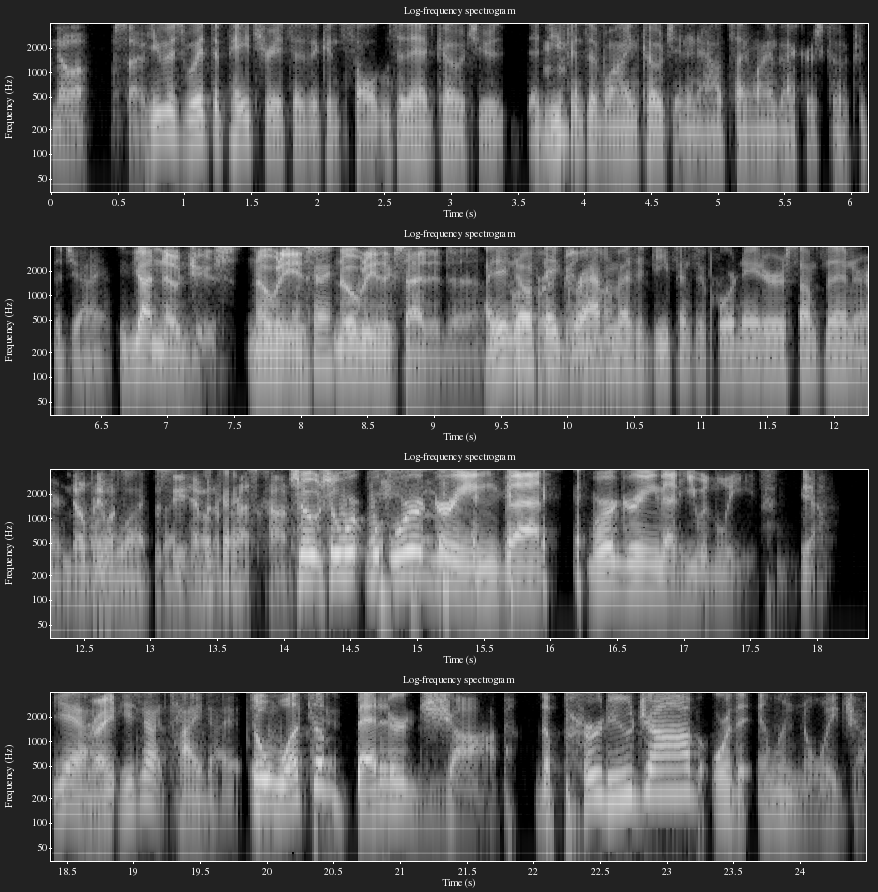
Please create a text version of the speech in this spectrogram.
No upside. He was with the Patriots as a consultant to the head coach. He was a Mhm. defensive line coach and an outside linebackers coach with the Giants. he got no juice. Nobody's Okay. nobody's excited. To, I didn't know if they Bret grab Bielema. him as a defensive coordinator or something, or Nobody or wants what, to but see him in a press conference. So so we're we're- we're agreeing that we're agreeing that he would leave. Yeah, Yeah. Right? He's not tie dye. So what's a better job, the Purdue job or the Illinois job?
